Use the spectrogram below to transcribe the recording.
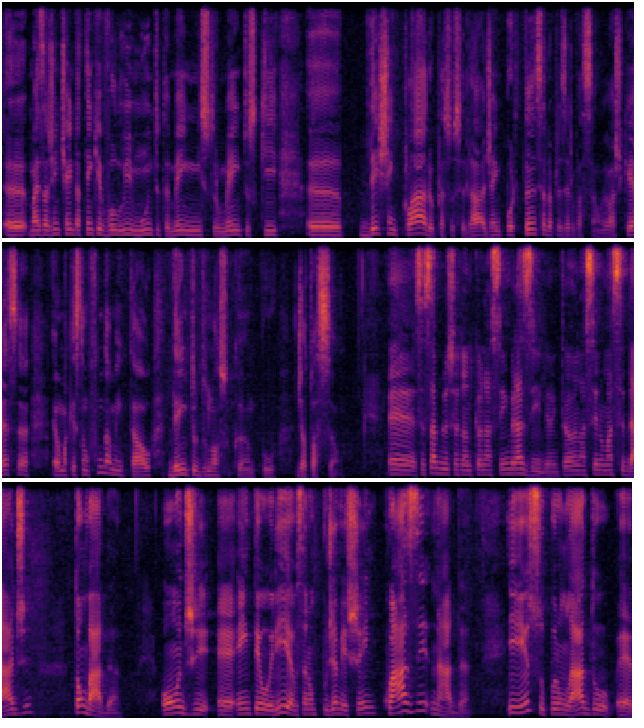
Uh, mas a gente ainda tem que evoluir muito também em instrumentos que uh, deixem claro para a sociedade a importância da preservação. Eu acho que essa é uma questão fundamental dentro do nosso campo de atuação. É, você sabe, Luiz Fernando, que eu nasci em Brasília, então eu nasci numa cidade tombada, onde, é, em teoria, você não podia mexer em quase nada. E isso, por um lado, é,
